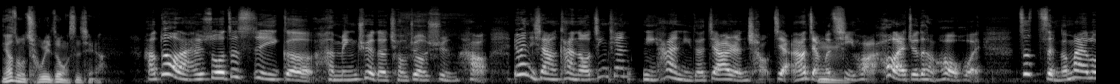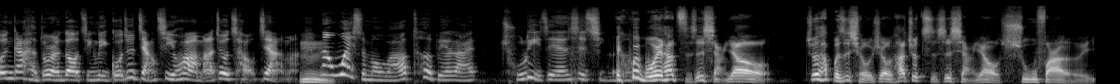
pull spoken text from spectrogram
你要怎么处理这种事情啊？好，对我来说，这是一个很明确的求救讯号。因为你想想看哦，今天你和你的家人吵架，然后讲了气话，嗯、后来觉得很后悔，这整个脉络应该很多人都有经历过，就讲气话嘛，就吵架嘛。嗯、那为什么我要特别来处理这件事情呢？会不会他只是想要，就是他不是求救，他就只是想要抒发而已？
